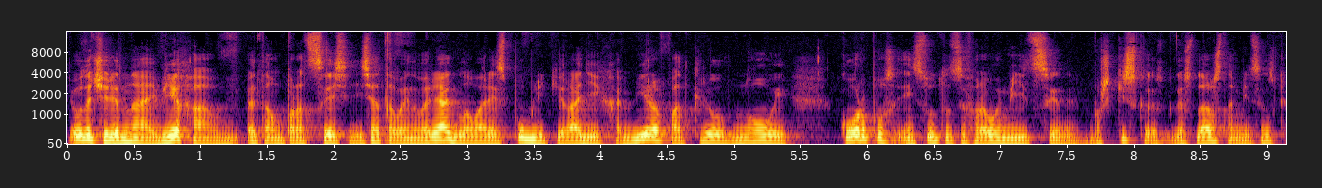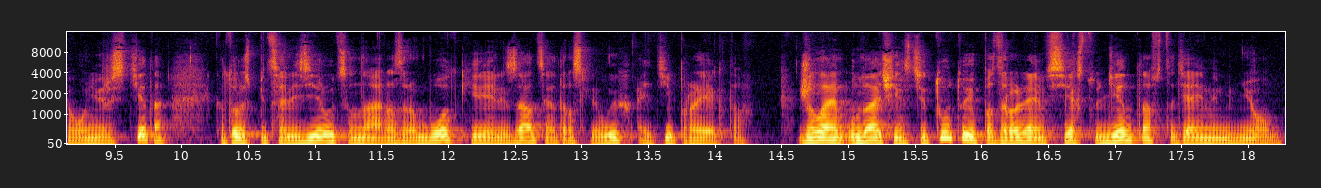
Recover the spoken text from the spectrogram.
И вот очередная веха в этом процессе. 10 января глава республики Радий Хабиров открыл новый корпус Института цифровой медицины Башкирского государственного медицинского университета, который специализируется на разработке и реализации отраслевых IT-проектов. Желаем удачи институту и поздравляем всех студентов с Татьяниным днем.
